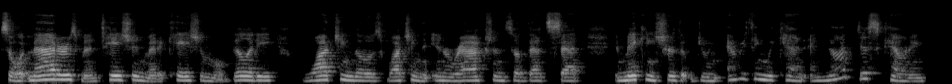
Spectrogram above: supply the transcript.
So what matters, mentation, medication, mobility, watching those, watching the interactions of that set and making sure that we're doing everything we can and not discounting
